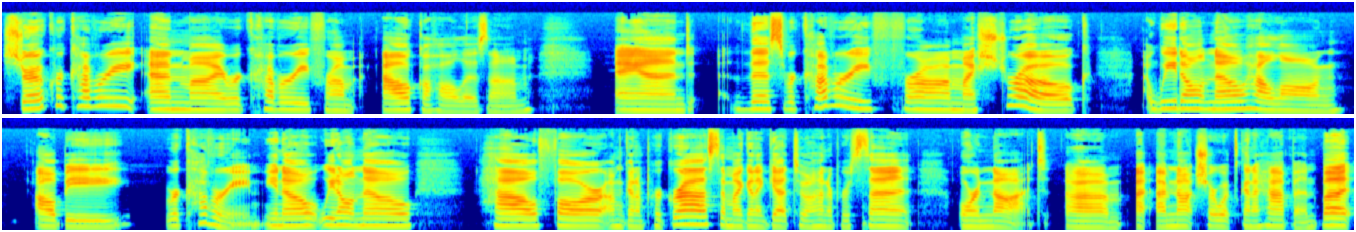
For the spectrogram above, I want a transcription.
stroke recovery and my recovery from alcoholism. And this recovery from my stroke, we don't know how long I'll be recovering. You know, we don't know how far I'm going to progress. Am I going to get to 100% or not? Um, I, I'm not sure what's going to happen. But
